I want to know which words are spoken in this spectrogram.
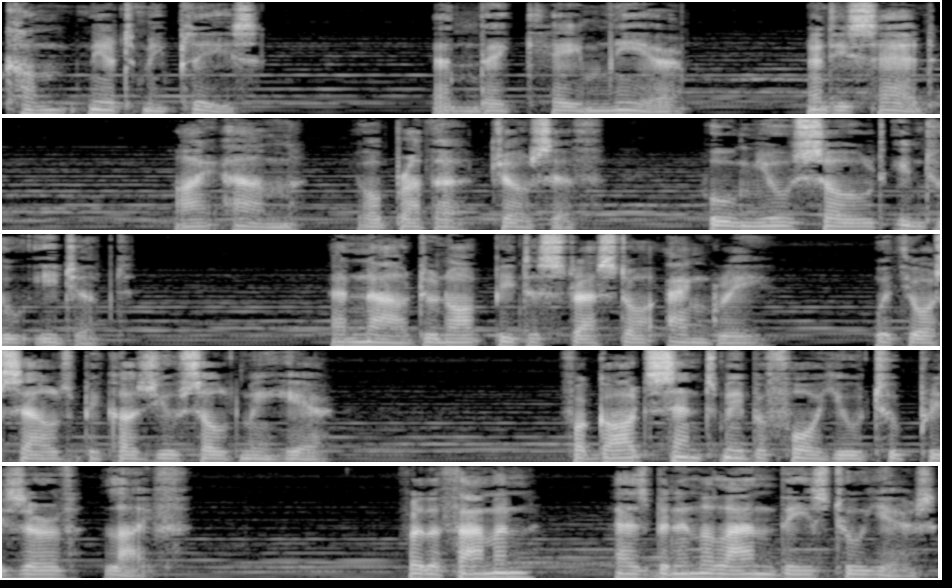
Come near to me, please. And they came near, and he said, I am your brother Joseph, whom you sold into Egypt. And now do not be distressed or angry with yourselves because you sold me here. For God sent me before you to preserve life. For the famine has been in the land these two years,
